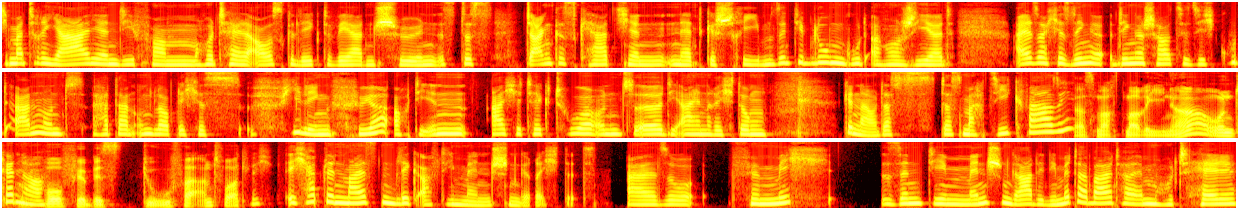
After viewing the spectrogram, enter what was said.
die Materialien, die vom Hotel ausgelegt werden, schön? Ist das Dankeskärtchen nett geschrieben? Sind die Blumen gut arrangiert? All solche Dinge schaut sie sich gut an und hat da ein unglaubliches Feeling für, auch die Innenarchitektur und äh, die Einrichtung. Genau, das, das macht sie quasi. Das macht Marina. Und genau. wofür bist du verantwortlich? Ich habe den meisten Blick auf die Menschen gerichtet. Also für mich sind die Menschen, gerade die Mitarbeiter im Hotel,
